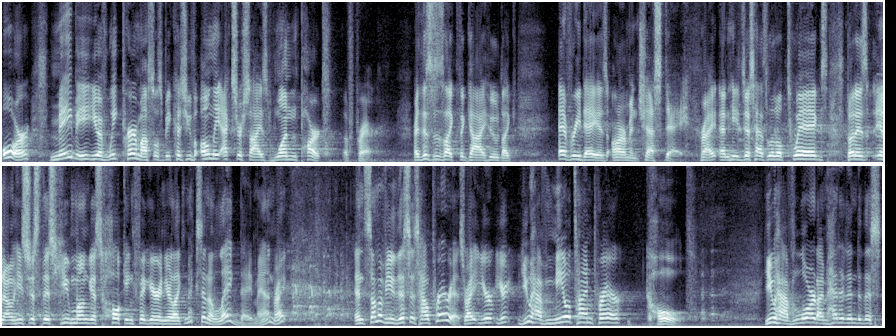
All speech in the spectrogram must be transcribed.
Or maybe you have weak prayer muscles because you've only exercised one part of prayer. Right? This is like the guy who like every day is arm and chest day, right? And he just has little twigs, but is, you know, he's just this humongous hulking figure, and you're like, mix in a leg day, man, right? and some of you, this is how prayer is, right? You're, you're, you have mealtime prayer cold. You have, Lord, I'm headed into this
